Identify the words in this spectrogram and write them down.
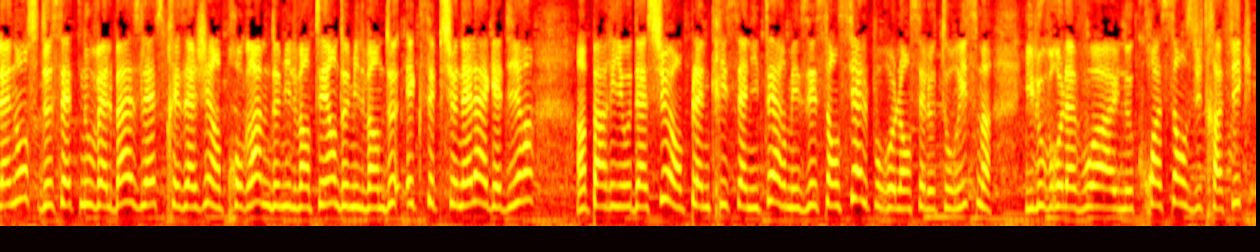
L'annonce de cette nouvelle base laisse présager un programme 2021-2022 exceptionnel à Agadir. Un pari audacieux en pleine crise sanitaire mais essentiel pour relancer le tourisme. Il ouvre la voie à une croissance du trafic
